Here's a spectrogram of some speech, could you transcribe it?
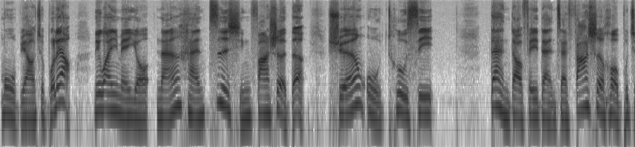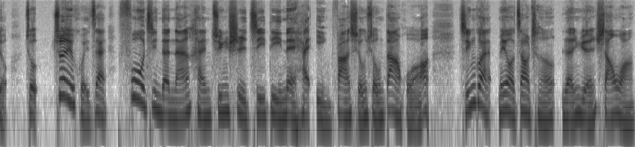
目标，就不料另外一枚由南韩自行发射的玄武 2C。弹道飞弹在发射后不久就坠毁在附近的南韩军事基地内，还引发熊熊大火。尽管没有造成人员伤亡，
